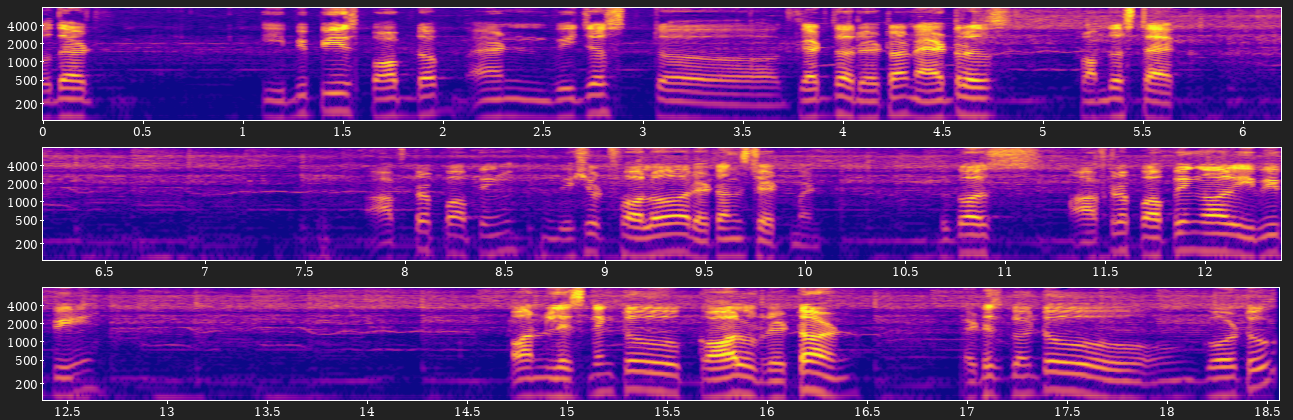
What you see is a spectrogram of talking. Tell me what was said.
so that EBP is popped up and we just uh, get the return address from the stack. After popping we should follow a return statement. Because after popping our EBP on listening to call return it is going to go to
